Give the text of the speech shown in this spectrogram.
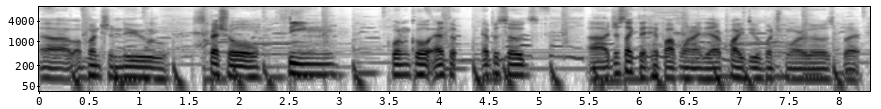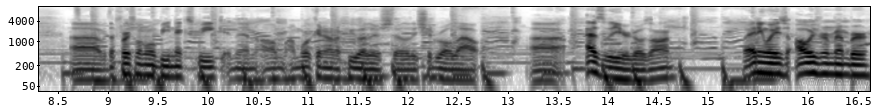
uh, a bunch of new special theme, quote unquote, eth- episodes. Uh, just like the hip hop one I did, I'll probably do a bunch more of those. But uh, the first one will be next week, and then um, I'm working on a few others, so they should roll out uh, as the year goes on. But anyways, always remember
